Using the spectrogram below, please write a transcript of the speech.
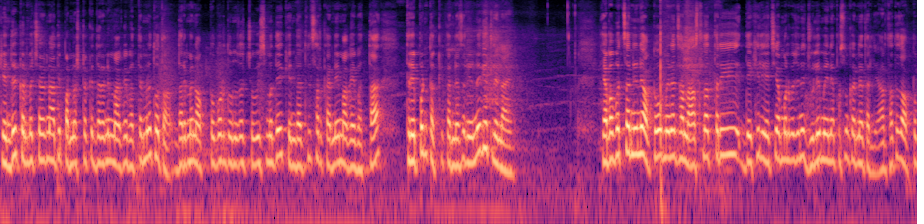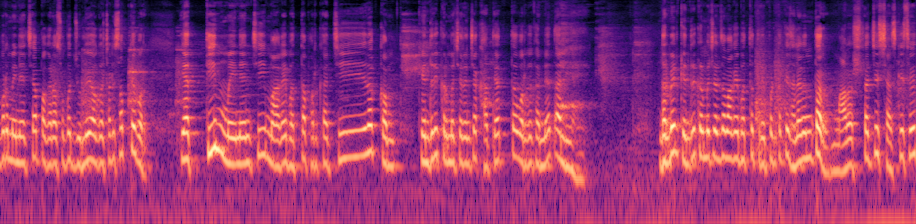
केंद्रीय कर्मचाऱ्यांना आधी पन्नास टक्के दराने मागे भत्ता मिळत होता. दरम्यान ऑक्टोबर दोन हजार चोवीसमध्ये केंद्रातील सरकारने मागाई भत्ता त्रेपन्न टक्के करण्याचा निर्णय घेतलेला आहे. याबाबतचा निर्णय ऑक्टोबर महिन्यात झाला असला तरी देखील याची अंमलबजावणी जुलै महिन्यापासून करण्यात आली. अर्थातच ऑक्टोबर महिन्याच्या पगारासोबत जुलै ऑगस्ट आणि सप्टेंबर या तीन महिन्यांची महागाई भत्ता फरकाची रक्कम केंद्रीय कर्मचाऱ्यांच्या खात्यात वर्ग करण्यात आली आहे. दरम्यान केंद्रीय कर्मचाऱ्यांचा मागे भत्ता त्रेपन्न टक्के झाल्यानंतर महाराष्ट्राचे शासकीय सेवेत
